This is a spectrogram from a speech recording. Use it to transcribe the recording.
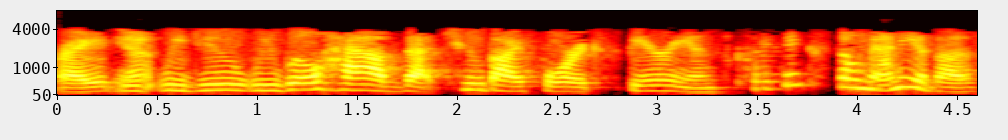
right? Yep. We, we, do, we will have that two by four experience. Cause I think so many of us,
